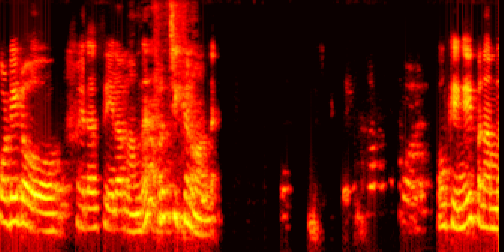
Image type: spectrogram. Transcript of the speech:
பொட்டேட்டோ ஏதாவது செய்யலாம் வாங்கினேன் அப்புறம் சிக்கன் வாங்கினேன். ஓகேங்க. இப்ப நம்ம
